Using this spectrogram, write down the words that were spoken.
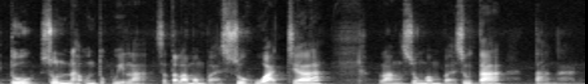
itu sunnah untuk wila. Setelah membasuh wajah langsung membasuh ta, tangan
